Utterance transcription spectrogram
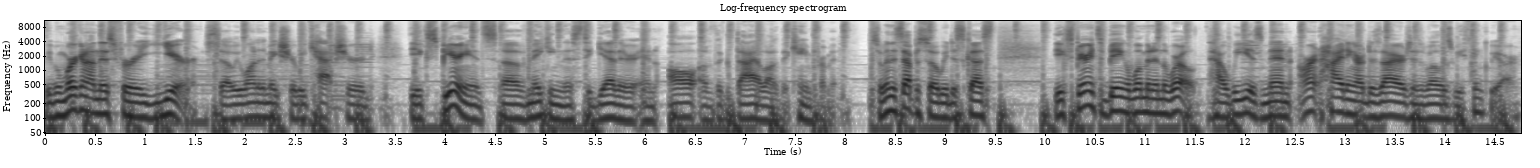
we've been working on this for a year. So we wanted to make sure we captured the experience of making this together and all of the dialogue that came from it. So, in this episode, we discussed the experience of being a woman in the world, how we as men aren't hiding our desires as well as we think we are.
